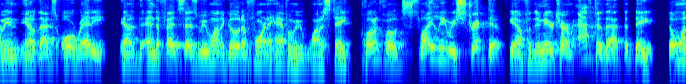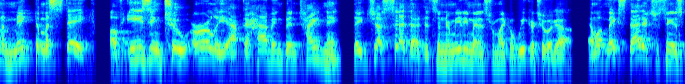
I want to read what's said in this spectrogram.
I mean, you know, that's already, you know, and the Fed says we want to go to four and a half and we want to stay, quote unquote, slightly restrictive, you know, for the near term after that, that they don't want to make the mistake of easing too early after having been tightening. They just said that. It's in their meeting minutes from like a week or two ago. And what makes that interesting is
